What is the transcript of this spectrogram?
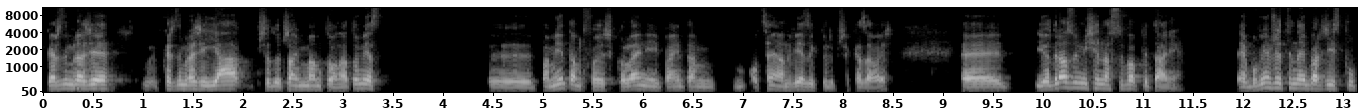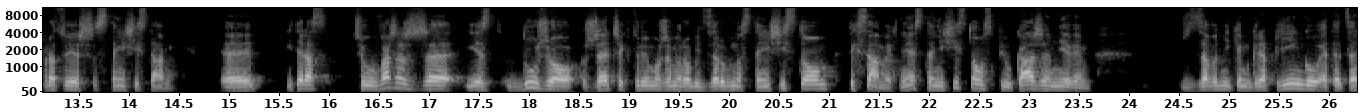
W każdym razie, w każdym razie ja przed oczami mam to. Natomiast yy, pamiętam twoje szkolenie i pamiętam ocean wiedzy, który przekazałeś. E, I od razu mi się nasuwa pytanie, e, bo wiem, że ty najbardziej współpracujesz z tenisistami. E, I teraz, czy uważasz, że jest dużo rzeczy, które możemy robić zarówno z tenisistą, tych samych, nie? Z tenisistą, z piłkarzem, nie wiem, z zawodnikiem grapplingu, etc.,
